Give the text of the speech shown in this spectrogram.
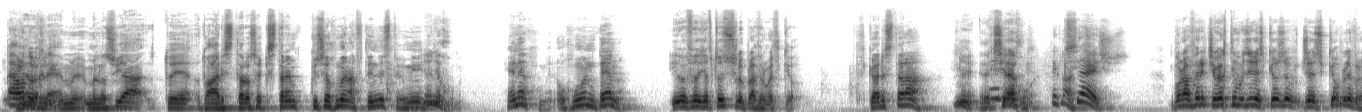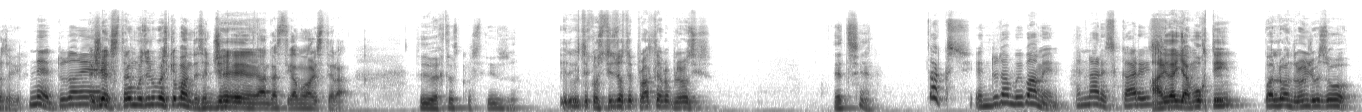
Να Ναι, το ρε, παιχνίδι. μι- μιλώ σου για το, το αριστερός εξτρέμ ποιους έχουμε αυτή τη στιγμή; Δεν έχουμε. Δεν έχουμε. Έχουμε ούτε ένα. Είμαι γι' αυτό σου λέω πρέπει να φέρουμε δυο. Και αριστερά. Ναι, δεξιά έχουμε. Δεξιά έχεις. Μπορεί να φέρει και παίχτη μου και σκιό- και σκιό πλευράς. φίλε. Ναι, τούτο είναι... Έχει εξτρέμ μου και πάντες, δεν και αγκαστικά μου αριστερά. Τι παίχτες κοστίζουν. Γιατί ούτε κοστίζει ότι προάθλια πρέπει να πληρώσεις. Έτσι είναι. Εντάξει, εν τούτα που είπαμε. Εν να ρισκάρεις. Αν είδα για μούχτη, βάλω αντρώνει και παίζω εγώ.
